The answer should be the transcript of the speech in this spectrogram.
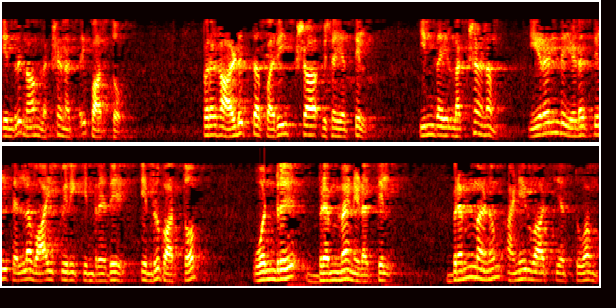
என்று நாம் லட்சணத்தை பார்த்தோம். பிறகு அடுத்த பரீட்சா விஷயத்தில் இந்த லட்சணம் இரண்டு இடத்தில் செல்ல வாய்ப்பிருக்கின்றது என்று பார்த்தோம். ஒன்று பிரம்மனிடத்தில். பிரம்மனும் அனிர்வாச்சியத்துவம்.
